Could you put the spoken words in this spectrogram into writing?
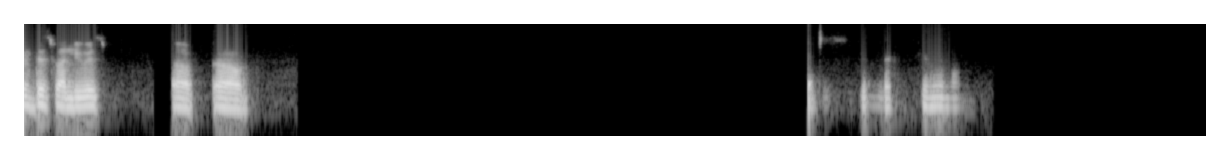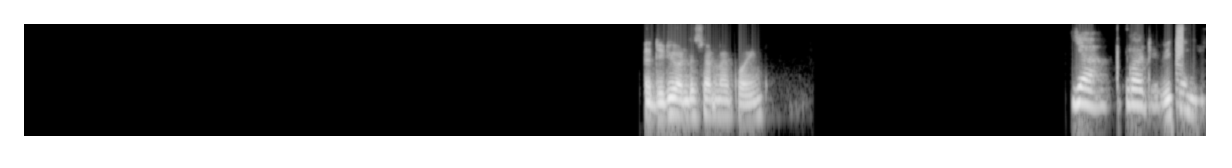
if this value is uh, uh, just give me, give me a moment. Uh, did you understand my point? Yeah, got it. we can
